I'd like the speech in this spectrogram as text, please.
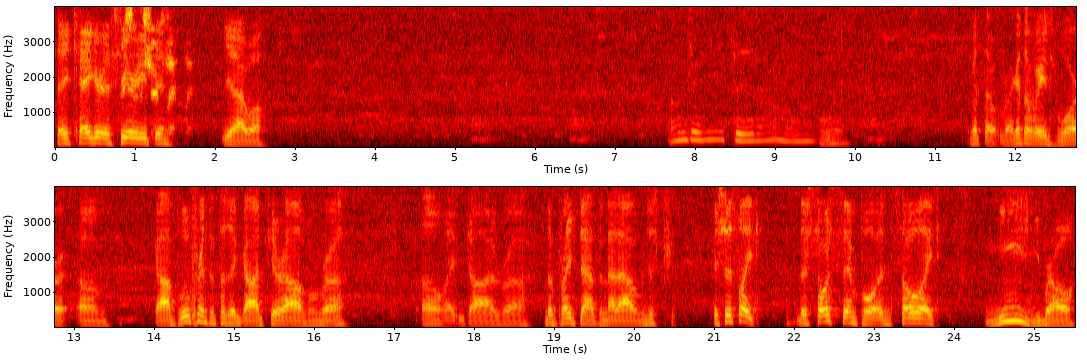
Jake Hager is here, Ethan. Yeah, I will. Underneath it all. I got the I got the Wage War. Um, God, Blueprint is such a god tier album, bro. Oh my god, bro. The breakdowns in that album just it's just like they're so simple and so like meaty, bro.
